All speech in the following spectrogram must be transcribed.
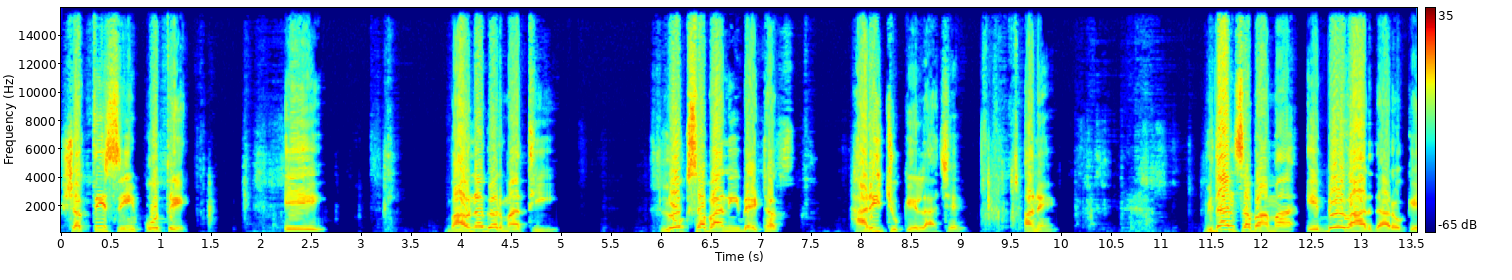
શક્તિસિંહ પોતે એ ભાવનગરમાંથી લોકસભાની બેઠક હારી ચૂકેલા છે અને વિધાનસભામાં એ બે વાર ધારો કે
